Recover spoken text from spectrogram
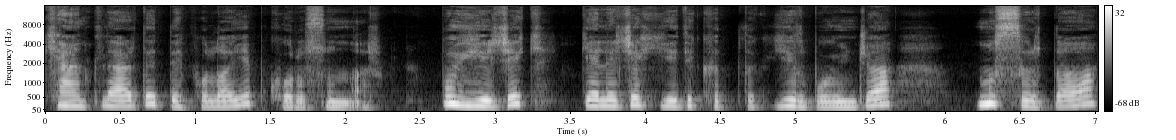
kentlerde depolayıp korusunlar. Bu yiyecek gelecek 7 kıtlık yıl boyunca Mısır'da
